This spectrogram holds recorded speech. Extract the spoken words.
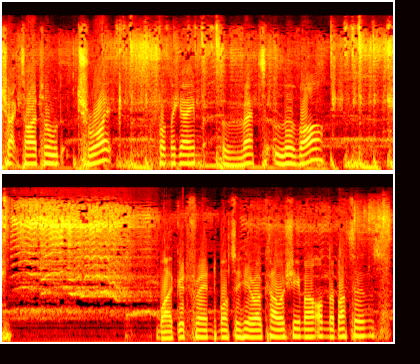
Track titled Trike from the game Vat Levar. my good friend Motohiro Kawashima on the buttons.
